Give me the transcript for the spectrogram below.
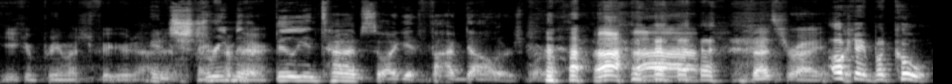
you can pretty much figure it out. And stream from it a there. billion times so I get five dollars worth. That's right. Okay, but cool.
